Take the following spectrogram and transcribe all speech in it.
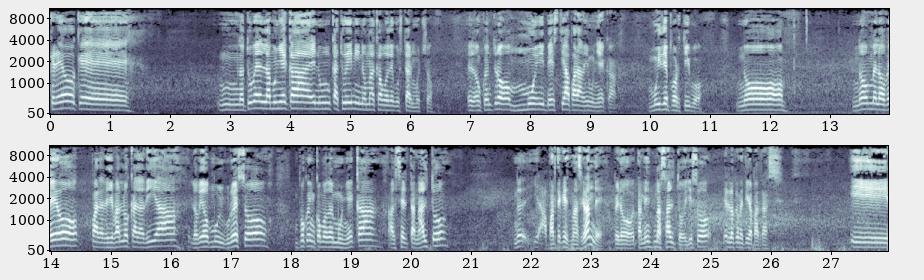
creo que lo tuve en la muñeca en un Catwin y no me acabo de gustar mucho. Lo encuentro muy bestia para mi muñeca, muy deportivo. No, no me lo veo para llevarlo cada día, lo veo muy grueso, un poco incómodo en muñeca al ser tan alto aparte que es más grande, pero también más alto y eso es lo que me tira para atrás. Y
